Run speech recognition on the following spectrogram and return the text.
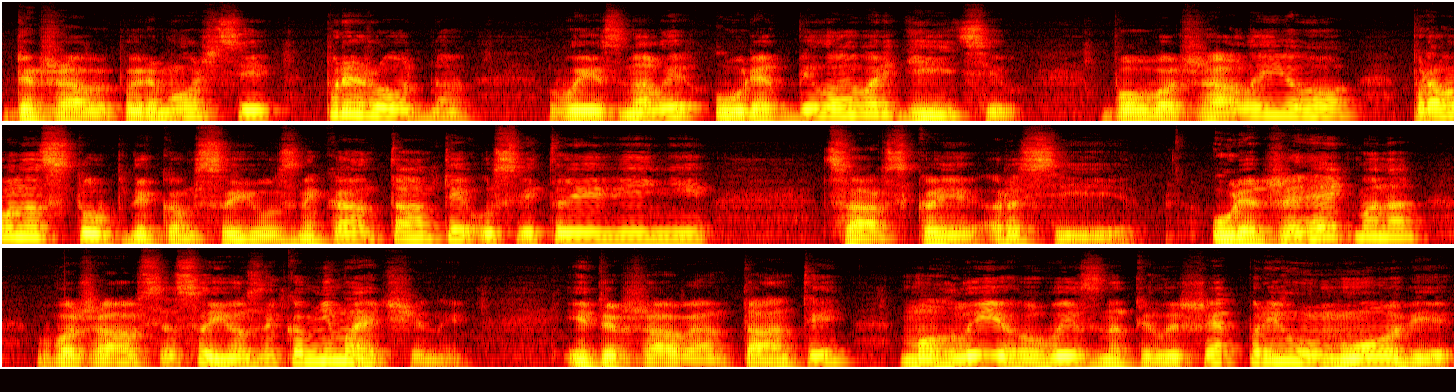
держави-переможці природно визнали уряд білогвардійців, бо вважали його правонаступником союзника Антанти у світовій війні царської Росії. Уряд же гетьмана вважався союзником Німеччини, і держави Антанти могли його визнати лише при умові,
